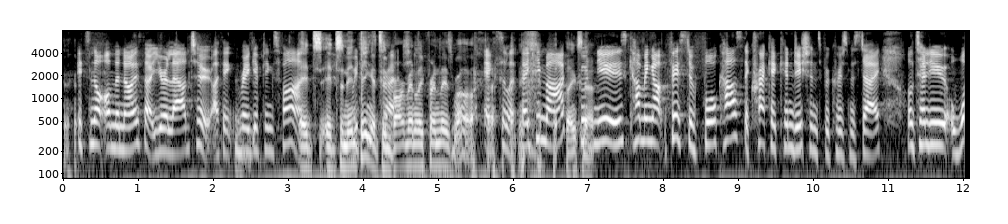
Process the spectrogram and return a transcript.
it's not on the nose though. You're allowed to. I think regifting's fine. It's it's an in thing. It's great. environmentally friendly as well. Excellent. Thank you, Mark. Thanks, Good news coming up. Festive forecast. The cracker conditions for Christmas Day. We'll tell you what.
